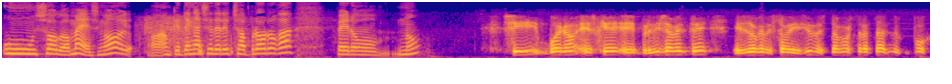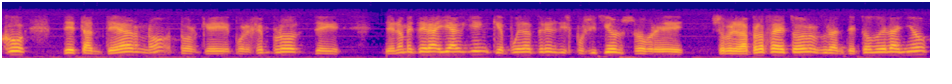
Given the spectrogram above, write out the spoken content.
un solo mes, ¿no? Aunque tenga ese derecho a prórroga, pero, ¿no? Sí, bueno, es que precisamente es lo que te estaba diciendo, estamos tratando un poco de tantear, ¿no? Porque, por ejemplo, de de no meter ahí a alguien que pueda tener disposición sobre, sobre la Plaza de Toros durante todo el año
